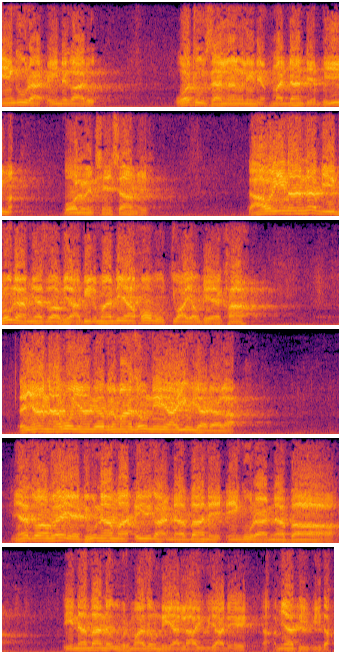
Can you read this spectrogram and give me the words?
အင်္ဂုရအိန္ဒကတို့ဝတ္ထုဇာလံကလေးနဲ့မှတ်တမ်းတင်ပြီးမှပေါ်လွင်ထင်ရှားမယ်ဒါဝရိနာနတ်ပြည်ဗုဒ္ဓမြတ်စွာဘုရားအဘိဓမ္မာတရားဟောဖို့ကြွရောက်တဲ့အခါ တရားနာဖို့ရန်တွေပထမဆုံးနေရာယူရတာကမြတ်စွာဘုရားရဲ့ဒုနာမှာအေကနာသားနဲ့အင်္ဂုရနာသားဒီနာသားနဲ့ဥပထမဆုံးနေရာလာယူရတယ်အများသိပြီးသား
